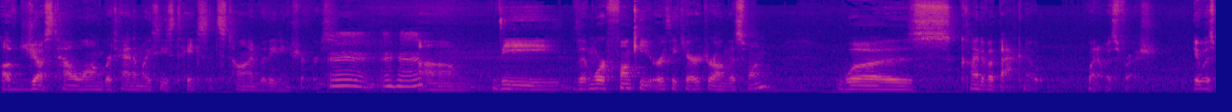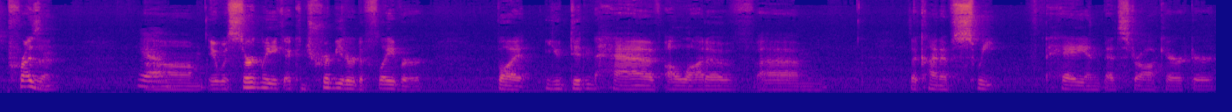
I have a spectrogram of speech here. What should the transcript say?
of just how long Brettanomyces takes its time with eating sugars. mm-hmm. Um, the the more funky, earthy character on this one was kind of a back note when it was fresh. It was present. yeah Um, it was certainly a contributor to flavor, but you didn't have a lot of um, the kind of sweet hay and bed straw character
